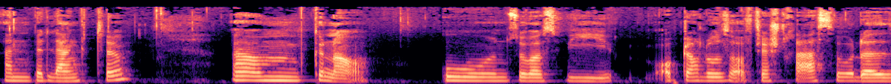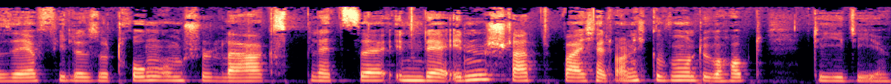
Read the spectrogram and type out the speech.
anbelangte. Ähm, genau. Und sowas wie Obdachlose auf der Straße oder sehr viele so Drogenumschlagsplätze in der Innenstadt war ich halt auch nicht gewohnt, überhaupt die, die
